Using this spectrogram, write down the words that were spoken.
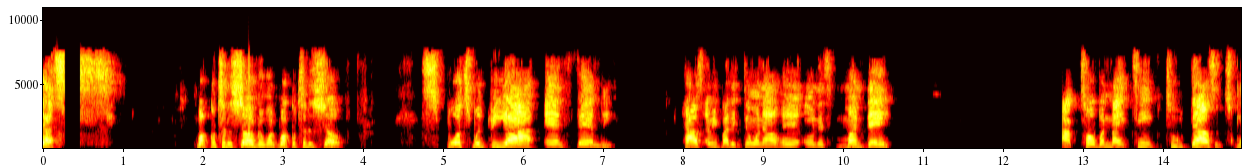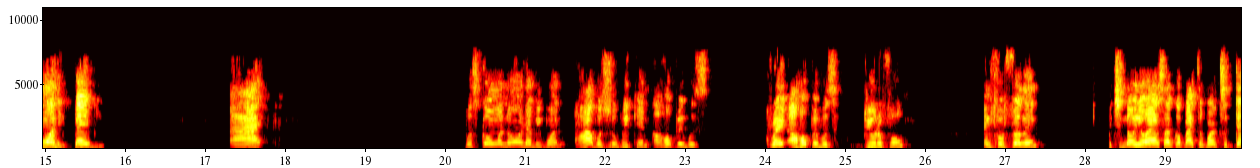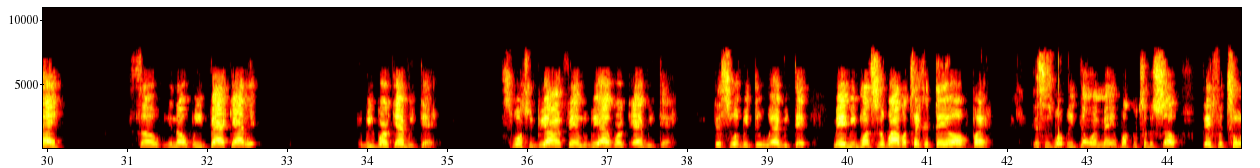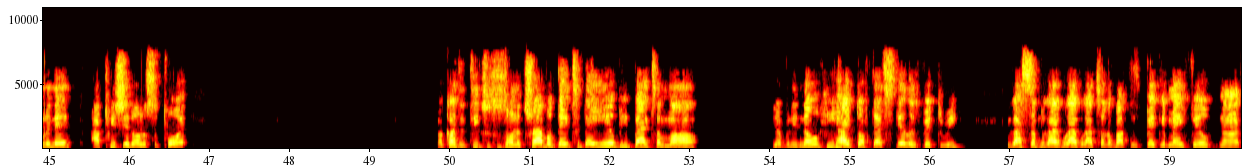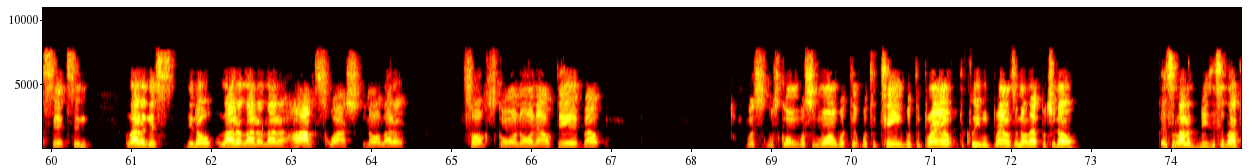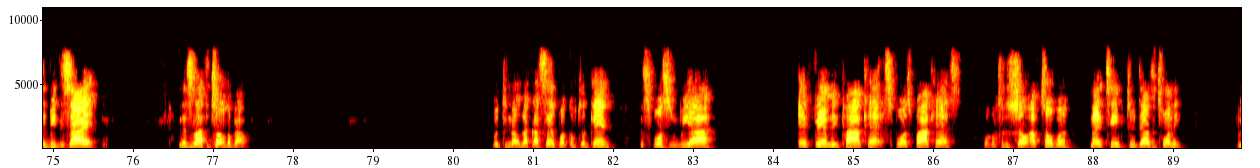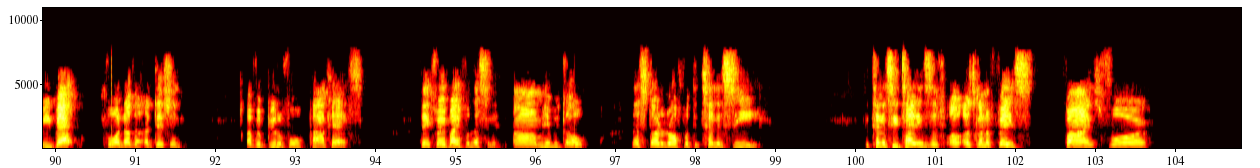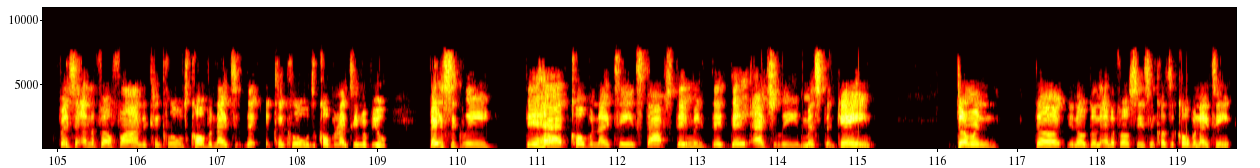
Yes. Welcome to the show, everyone. Welcome to the show. Sports with BI and family. How's everybody doing out here on this Monday, October 19th, 2020, baby? All right. What's going on, everyone? How was your weekend? I hope it was great. I hope it was beautiful and fulfilling. But you know your ass, I go back to work today. So, you know, we back at it. And we work every day. Sports with Beyond Family. We at work every day. This is what we do every day. Maybe once in a while we'll take a day off, but this is what we doing, man. Welcome to the show. Thanks for tuning in. I appreciate all the support. My cousin Dietrich is on a travel day today. He'll be back tomorrow. You already know he hyped off that Steelers victory. We got some. We got. We got. We got to talk about this Baker Mayfield nonsense and a lot of this. You know, a lot of, a lot of, a lot of hog squash. You know, a lot of talks going on out there about what's what's going what's wrong with the with the team with the Brown the Cleveland Browns and all that. But you know, there's a lot of there's a lot to be desired. There's a lot to talk about. But you know, like I said, welcome to again the Sports We Are and Family Podcast, Sports Podcast. Welcome to the show, October 19th, 2020. We back for another edition of a beautiful podcast. Thanks for everybody for listening. Um, here we go. Let's start it off with the Tennessee. The Tennessee Titans is, uh, is going to face fines for facing NFL fine that concludes COVID nineteen that concludes the COVID nineteen review. Basically, they had COVID nineteen stops. They meet they they actually missed a game during the you know during the NFL season because of COVID nineteen,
